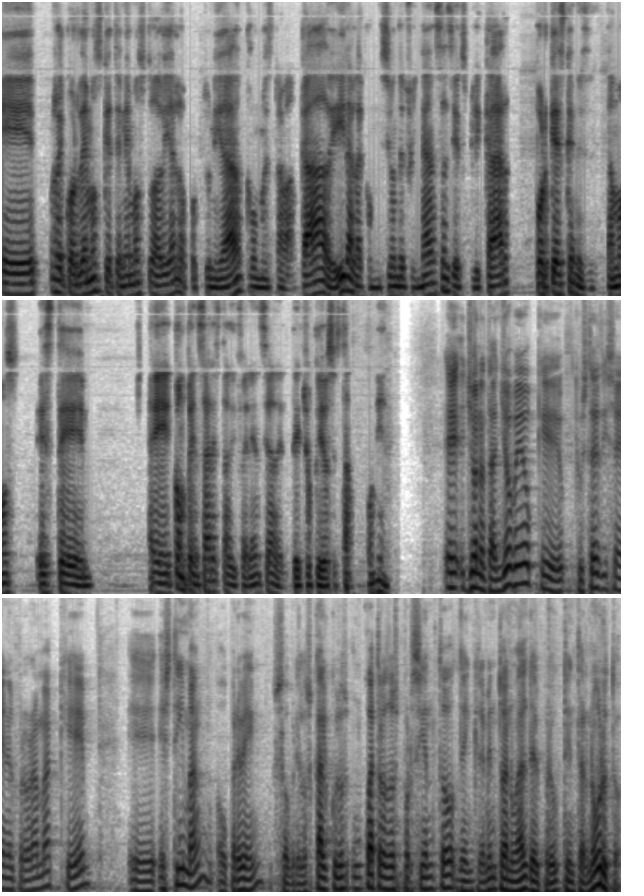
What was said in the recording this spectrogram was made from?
eh, recordemos que tenemos todavía la oportunidad con nuestra bancada de ir a la Comisión de Finanzas y explicar por qué es que necesitamos este, eh, compensar esta diferencia del techo que ellos están poniendo. Eh, Jonathan, yo veo que, que, usted dice en el programa que estiman o prevén sobre los cálculos un 4,2% de incremento anual del Producto Interno Bruto.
